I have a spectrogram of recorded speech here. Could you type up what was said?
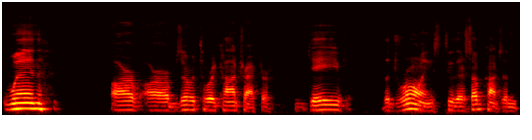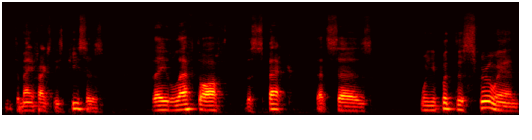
When our our observatory contractor gave the drawings to their subcontractor to manufacture these pieces, they left off the spec that says when you put this screw in,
